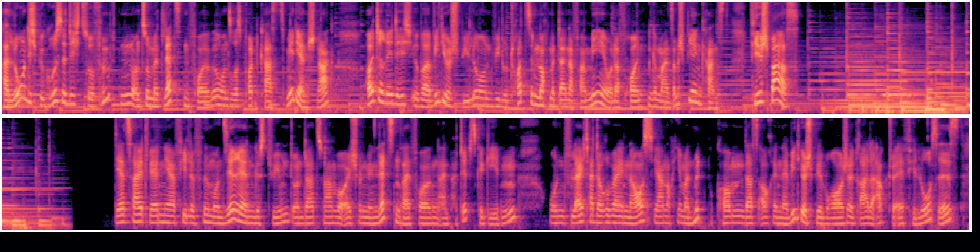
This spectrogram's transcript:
Hallo und ich begrüße dich zur fünften und somit letzten Folge unseres Podcasts Medienschnack. Heute rede ich über Videospiele und wie du trotzdem noch mit deiner Familie oder Freunden gemeinsam spielen kannst. Viel Spaß! Derzeit werden ja viele Filme und Serien gestreamt und dazu haben wir euch schon in den letzten drei Folgen ein paar Tipps gegeben. Und vielleicht hat darüber hinaus ja noch jemand mitbekommen, dass auch in der Videospielbranche gerade aktuell viel los ist.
